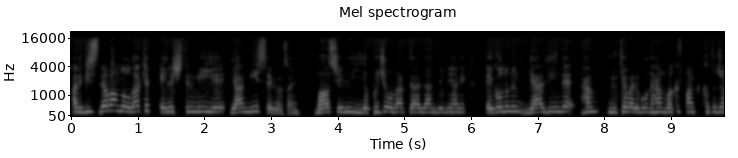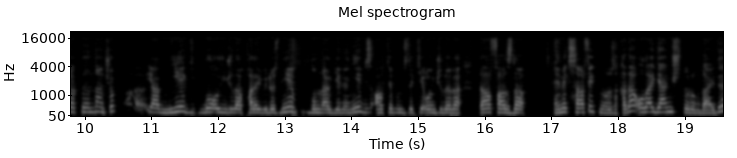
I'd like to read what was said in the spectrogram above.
Hani biz devamlı olarak hep eleştirmeyi, ye, seviyoruz. Hani bazı şeyleri yapıcı olarak değerlendirmeyi hani Egon'un geldiğinde hem ülke voleyboluna hem Vakıfbank'a katılacaklığından çok ya niye bu oyunculara para veriyoruz? Niye bunlar geliyor? Niye biz altyapımızdaki oyunculara daha fazla emek sarf etmiyoruz kadar olay gelmiş durumdaydı.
